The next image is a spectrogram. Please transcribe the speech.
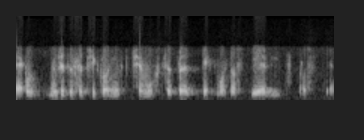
jako můžete se přiklonit k čemu chcete, těch možností je víc prostě.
